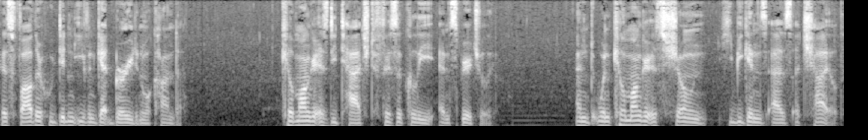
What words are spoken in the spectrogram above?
His father, who didn't even get buried in Wakanda. Killmonger is detached physically and spiritually. And when Killmonger is shown, he begins as a child.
